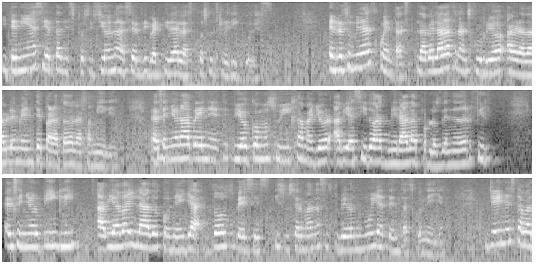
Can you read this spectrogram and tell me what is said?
y tenía cierta disposición a hacer divertidas las cosas ridículas. En resumidas cuentas, la velada transcurrió agradablemente para toda la familia. La señora Bennet vio cómo su hija mayor había sido admirada por los de Netherfield. El señor Bingley había bailado con ella dos veces y sus hermanas estuvieron muy atentas con ella. Jane estaba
